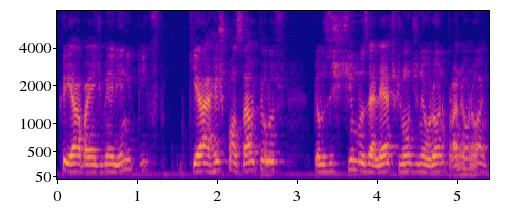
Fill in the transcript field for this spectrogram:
criar a bainha de mielina, que é responsável pelos, pelos estímulos elétricos que vão de neurônio para neurônio.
